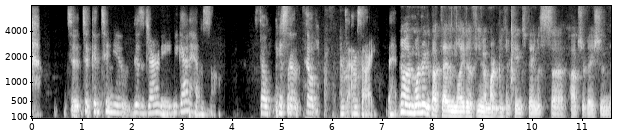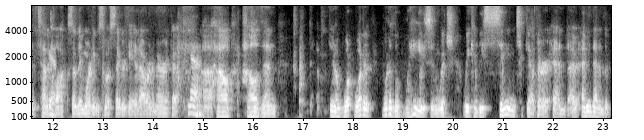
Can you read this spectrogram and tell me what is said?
to to continue this journey. We got to have a song. So, so, so I'm, I'm sorry. No, I'm wondering about that in light of you know Martin Luther King's famous uh, observation that 10 yeah. o'clock Sunday morning is the most segregated hour in America. Yeah. Uh, how how then, you know, what what are what are the ways in which we can be singing together? And I, I mean that in the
